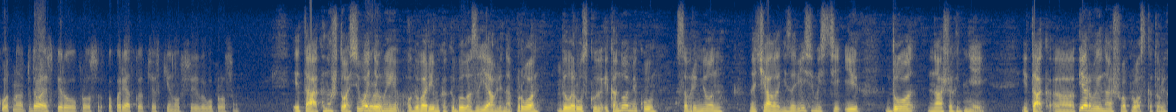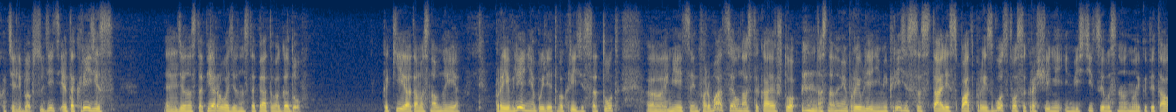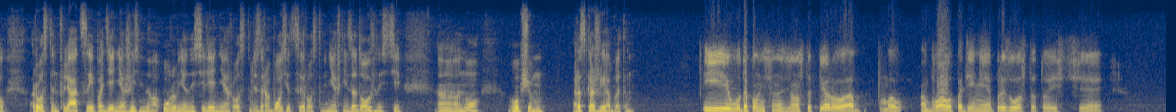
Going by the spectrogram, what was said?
Кот, ну ты давай с первого вопроса. По порядку я тебе скинул все его вопросы. Итак, ну что, сегодня мы поговорим, как и было заявлено, про белорусскую экономику со времен начала независимости и до наших дней. Итак, э, первый наш вопрос, который хотели бы обсудить, это кризис 91-95 э, годов. Какие там основные проявления были этого кризиса. Тут э, имеется информация у нас такая, что основными проявлениями кризиса стали спад производства, сокращение инвестиций в основной капитал, рост инфляции, падение жизненного уровня населения, рост безработицы, рост внешней задолженности. Э, ну, в общем, расскажи об этом. И его дополнительно с 91 обвал падения производства, то есть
